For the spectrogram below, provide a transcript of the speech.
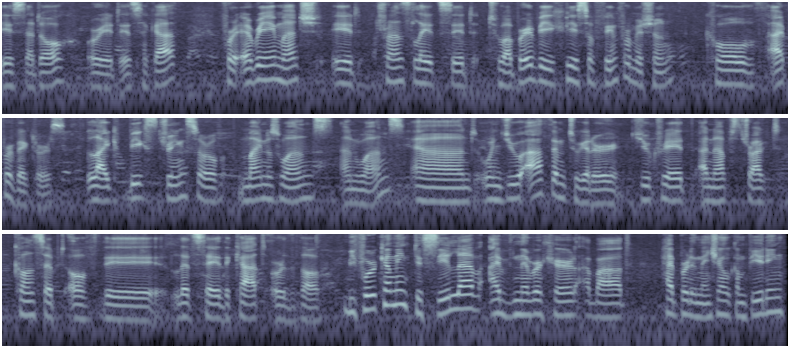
is a dog or it is a cat. For every image it translates it to a very big piece of information called hypervectors like big strings of minus ones and ones and when you add them together you create an abstract concept of the let's say the cat or the dog before coming to SEELab i've never heard about hyperdimensional computing.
